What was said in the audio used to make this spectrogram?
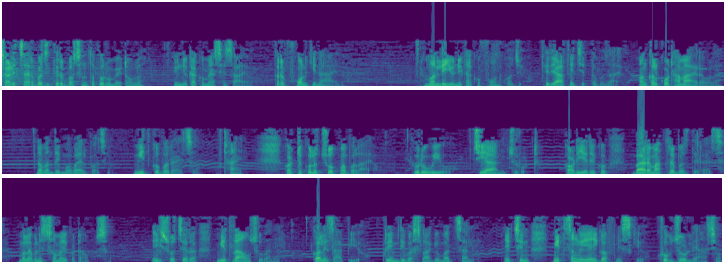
साढे चार बजीतिर बसन्तपुरमा भेटौँ ल युनिकाको म्यासेज आयो तर फोन किन आएन? मनले युनिकाको फोन खोज्यो फेरि आफै चित्त बुझायो। अङ्कल कोठामा आएर होला नभन्दै मोबाइल बज्यो। मितको पो रहेछ उठाएँ। घट्टुकुलो चोकमा बोलायो कुरो उही हो चिया अनि चुरोट। घडी हेरेको बाह्र मात्रै बज्दै रहेछ। मलाई पनि समय कटाउनु छ यही सोचेर मितलाई आउँछु भने कलेज हापियो। प्रेम दिवस लाग्यो मजाले। एकछिन मितसँग यही गफ निस्कियो। खुब जोडले हाँस्यौँ।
